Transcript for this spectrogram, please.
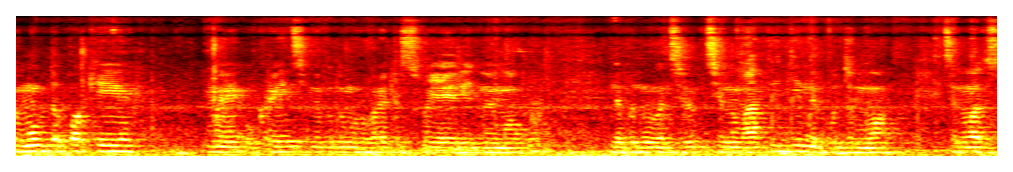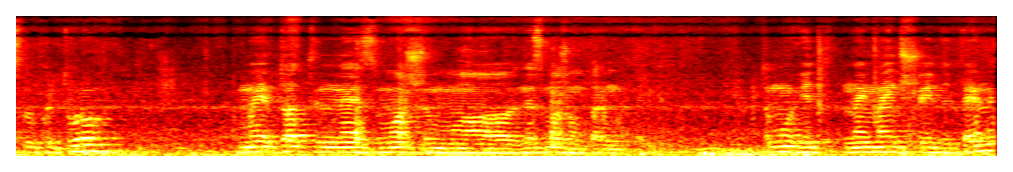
тому допоки ми, українці, не будемо говорити своєю рідною мовою, не будемо цінувати її, не будемо цінувати свою культуру, ми доти не зможемо, не зможемо перемогти. Тому від найменшої дитини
